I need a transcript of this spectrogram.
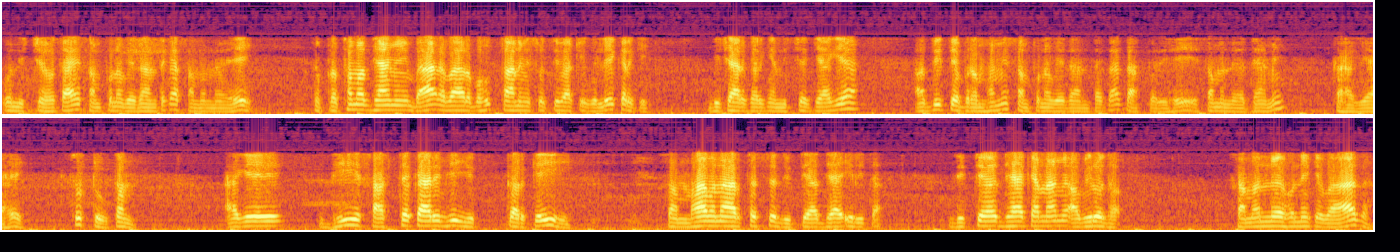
वो निश्चय होता है संपूर्ण वेदांत का समन्वय है। तो प्रथम अध्याय में बार बार बहुत स्थान में श्रुति वाक्य को लेकर के विचार करके निश्चय किया गया। अद्वितीय ब्रह्म में संपूर्ण वेदांत का तात्पर्य है, समन्वय अध्याय में कहा गया है। सुष्ट उत्तम। आगे धी कार्य भी करके ही संभावना अर्थ से द्वितीय अध्याय रीता द्वितीय अध्याय का नाम है अविरोध। समन्वय होने के बाद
